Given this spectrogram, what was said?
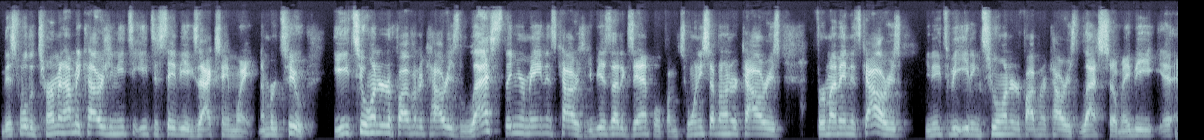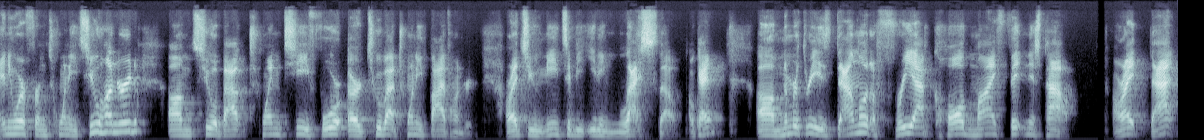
This will determine how many calories you need to eat to stay the exact same weight. Number two, eat 200 to 500 calories less than your maintenance calories. I'll give you as that example. If I'm 2,700 calories for my maintenance calories, you need to be eating 200 to 500 calories less. So maybe anywhere from 2,200 um, to about 24 or to about 2,500. All right. So you need to be eating less though. Okay. Um, number three is download a free app called My Fitness Pal. All right. That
